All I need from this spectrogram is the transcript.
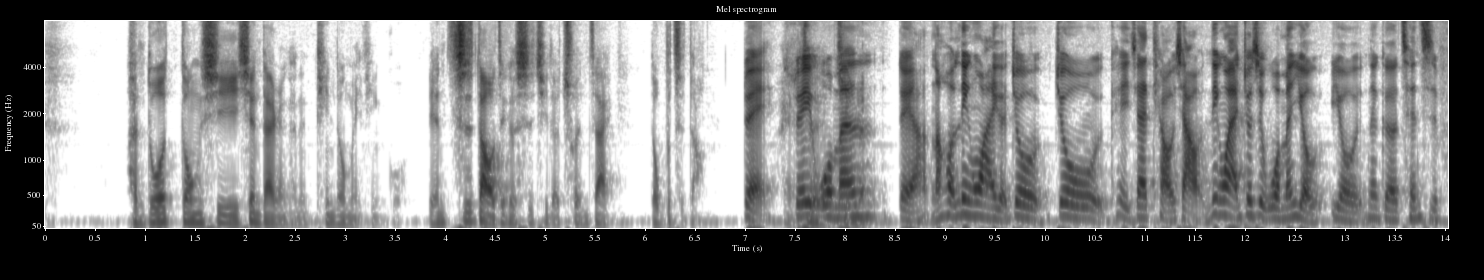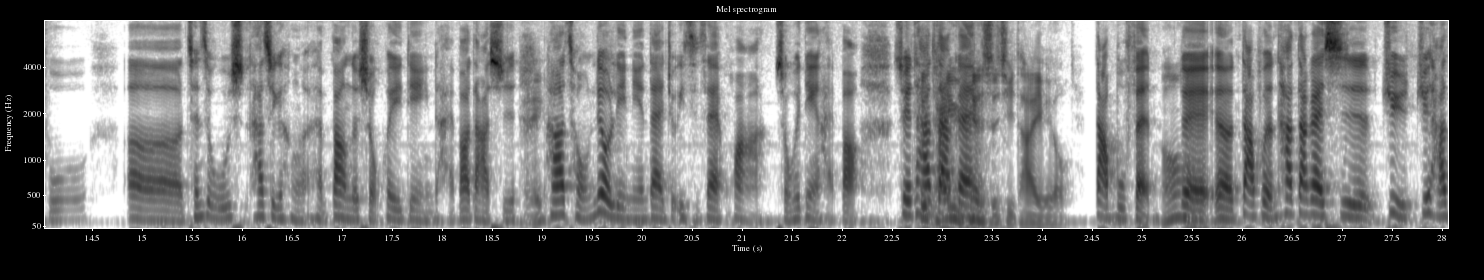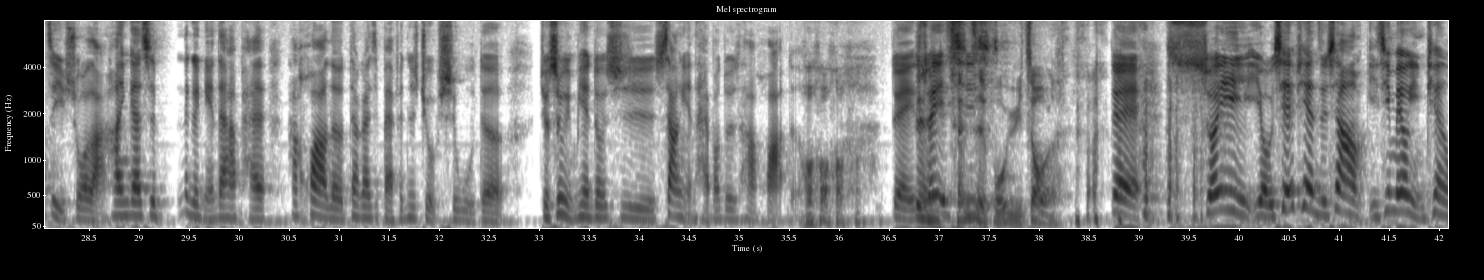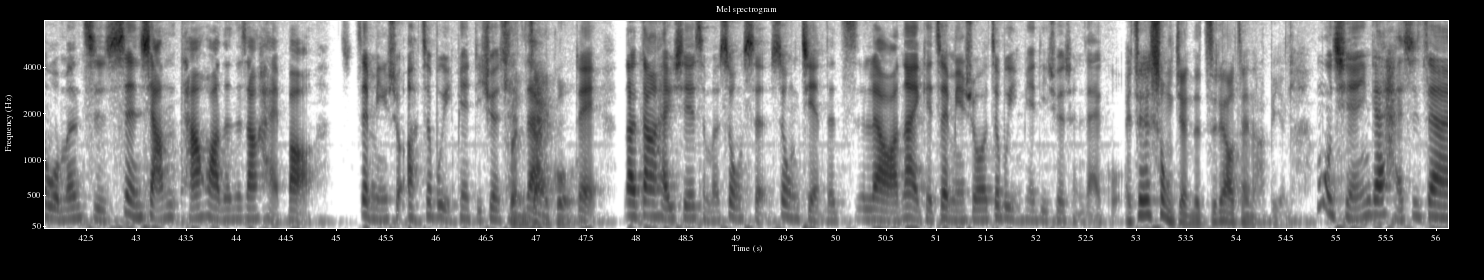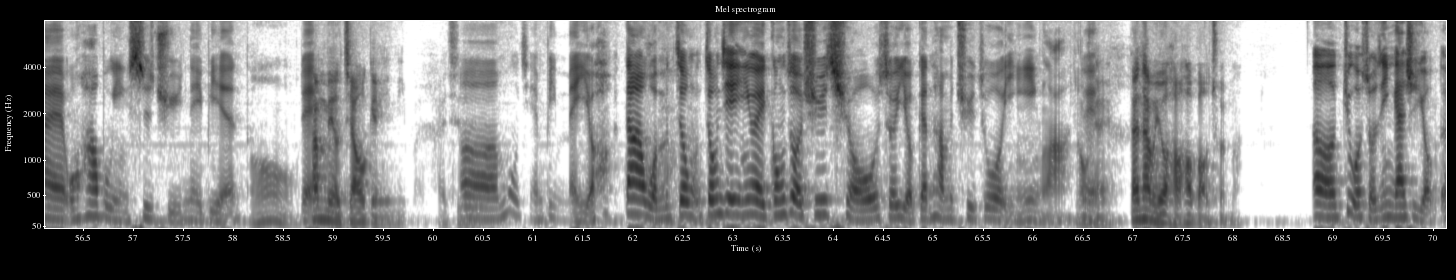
很多东西现代人可能听都没听过，连知道这个时期的存在都不知道。对哎，所以我们对啊，然后另外一个就就可以再跳一下，另外就是我们有有那个陈子福，呃，陈子福是他是一个很很棒的手绘电影的海报大师，哎，他从六零年代就一直在画手绘电影海报，所以他大概片时期他也有大部分、哦。对呃大部分他大概是据据他自己说啦，他应该是那个年代他拍他画的大概是百分之九十五的九十五影片都是上演的海报都是他画的，哦，对，所以成陈子福宇宙了。对，所以有些片子像已经没有影片，我们只剩下他画的那张海报，证明说哦，这部影片的确存存在过对，那当然还有一些什么送审、送检的资料啊，那也可以证明说这部影片的确存在过。哎，这些送检的资料在哪边？目前应该还是在文化部影视局那边。哦，对他没有交给你们，还是呃，目前并没有。当然，我们中中间因为工作需求，所以有跟他们去做影印啦。对 OK？但他们有好好保存吗？呃，据我所知，应该是有的。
